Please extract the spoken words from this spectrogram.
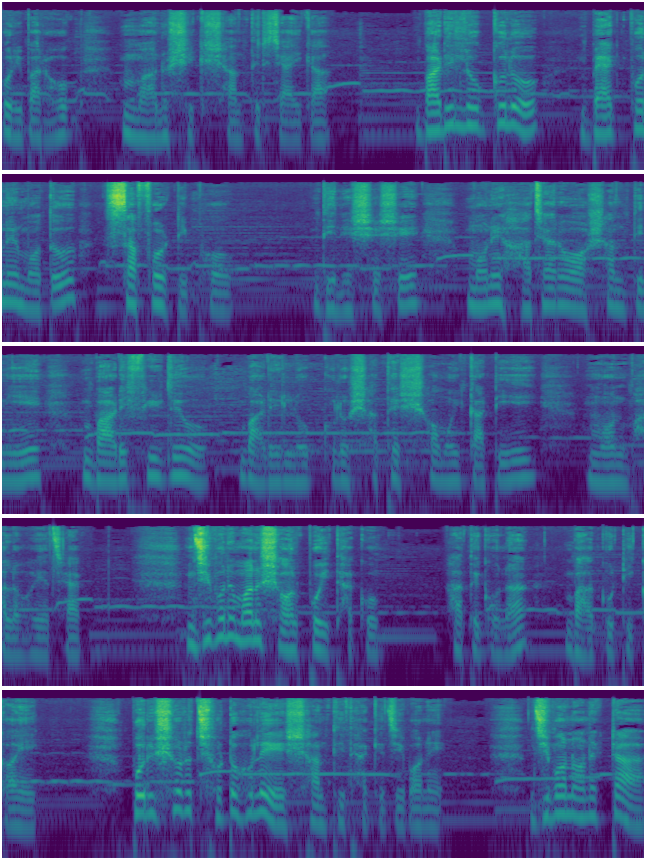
পরিবার হোক, মানসিক শান্তির জায়গা। বাড়ির লোকগুলো ব্যাকবোনের মতো সাপোর্টিভ হোক। দিনের শেষে মনে হাজারো অশান্তি নিয়ে বাড়ি ফিরলেও বাড়ির লোকগুলোর সাথে সময় কাটিয়েই মন ভালো হয়ে যাক। জীবনে মানুষ অল্পই থাকুক, হাতে গোনা বা গুটি কয়েক। পরিসর ছোট হলে শান্তি থাকে জীবনে। জীবন অনেকটা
